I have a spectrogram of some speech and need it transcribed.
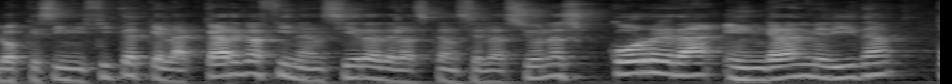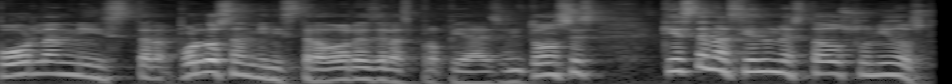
lo que significa que la carga financiera de las cancelaciones correrá en gran medida por, por, los administradores de las propiedades. Entonces, ¿qué están haciendo en Estados Unidos?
